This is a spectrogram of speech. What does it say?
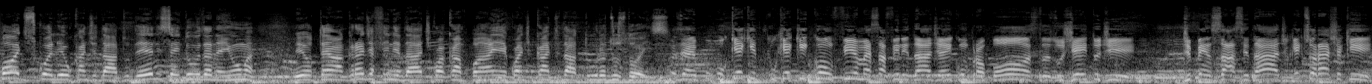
pode escolher o candidato dele, sem dúvida nenhuma. Eu tenho uma grande afinidade com a campanha e com a candidatura dos dois. Pois é, o que que, o que que confirma essa afinidade aí com propostas, o jeito de, de pensar a cidade? O que, que o senhor acha que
